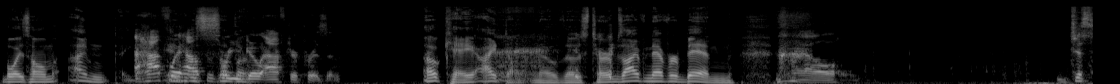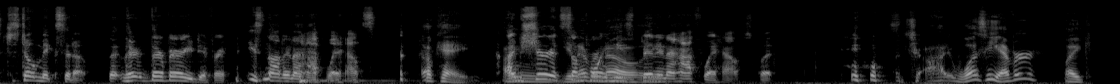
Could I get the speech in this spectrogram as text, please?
Boys home. I'm A halfway house is where you go after prison. Okay, I don't know those terms. I've never been. Well, just just don't mix it up. They're they're very different. He's not in a halfway house. Okay. I I'm mean, sure at some point he's been He- in a halfway house, but was- Was he ever? Like,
